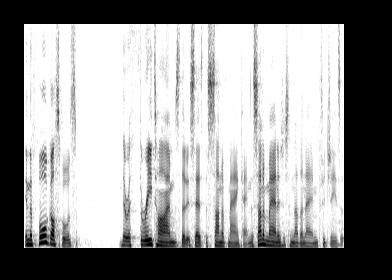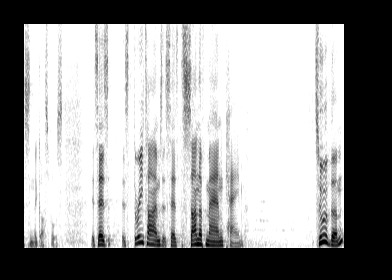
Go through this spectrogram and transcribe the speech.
In the four Gospels, there are three times that it says the Son of Man came. The Son of Man is just another name for Jesus in the Gospels. It says, there's three times it says the Son of Man came. Two of them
